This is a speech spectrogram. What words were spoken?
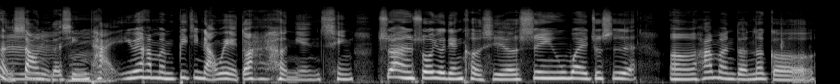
很少女的心态，因为他们毕竟两位也都还很年轻，虽然说有点可惜的是，因为就是嗯、呃他们的那个。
